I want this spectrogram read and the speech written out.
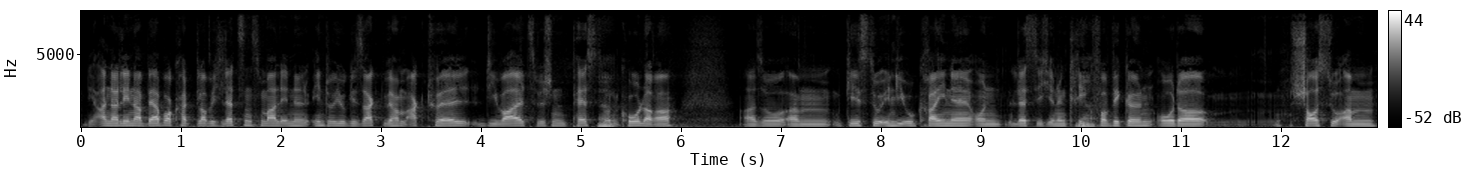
Die Annalena Baerbock hat, glaube ich, letztens mal in einem Interview gesagt, wir haben aktuell die Wahl zwischen Pest ja. und Cholera. Also ähm, gehst du in die Ukraine und lässt dich in den Krieg verwickeln oder schaust du am,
